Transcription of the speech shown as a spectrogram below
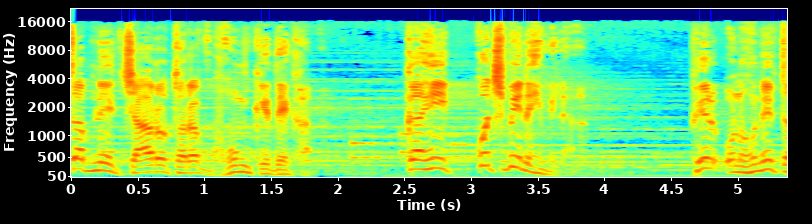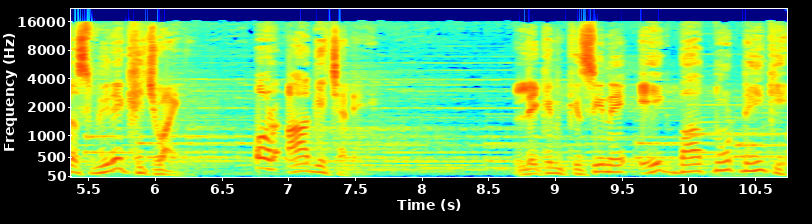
सबने चारों तरफ़ घूम के देखा, कहीं कुछ भी नहीं मिला। फिर उन्होंने तस्वीरें खिंचवाई और आगे चले। लेकिन किसी ने एक बात नोट नहीं की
